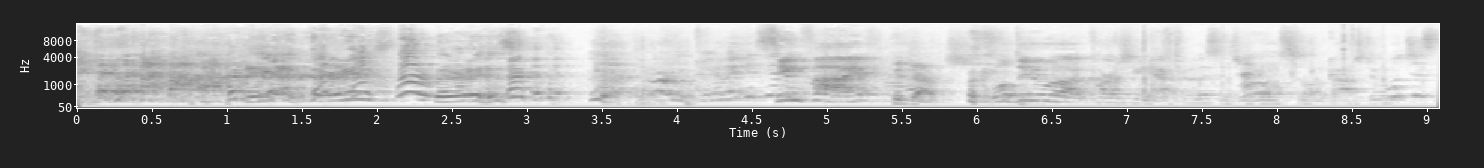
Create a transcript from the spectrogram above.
yeah, there it is. There it is. I'm gonna make it Scene five. Good job. We'll do uh, car scene after this since you're all still in costume. We'll just,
